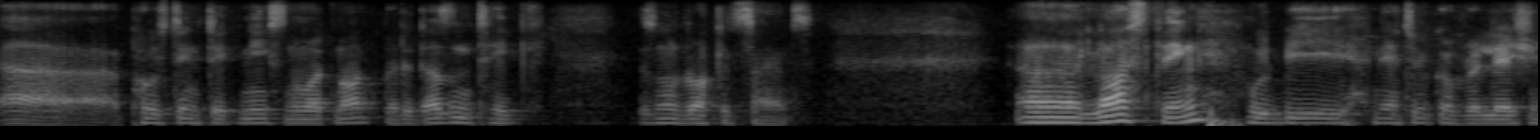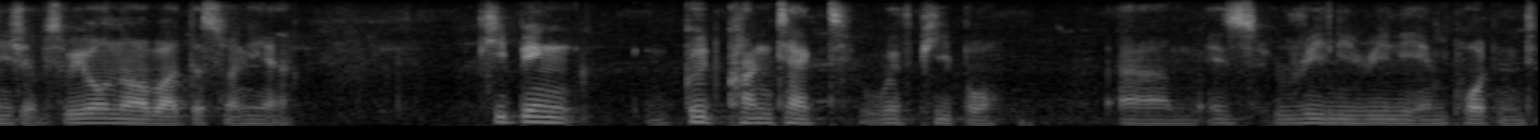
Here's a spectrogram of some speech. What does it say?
uh, posting techniques and whatnot, but it doesn't take. There's no rocket science. Uh, last thing would be network of relationships. We all know about this one here. keeping good contact with people um, is really, really important.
